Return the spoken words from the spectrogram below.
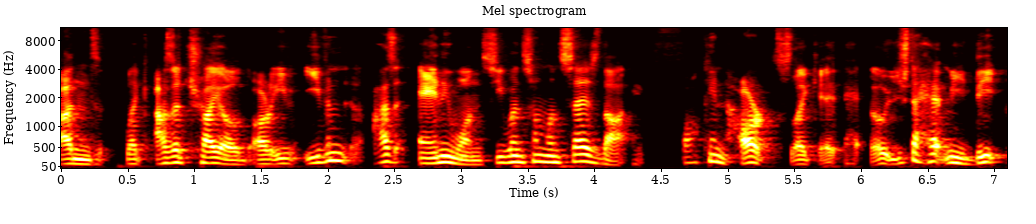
And like as a child, or even as anyone, see when someone says that, it fucking hurts. Like it, it used to hit me deep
